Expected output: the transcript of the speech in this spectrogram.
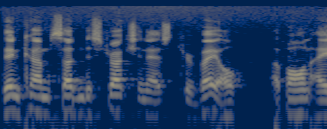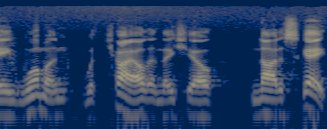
then comes sudden destruction as travail upon a woman with child, and they shall not escape.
